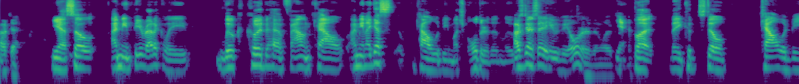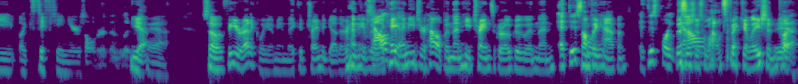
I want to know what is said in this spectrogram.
Okay. Yeah, so I mean theoretically Luke could have found Cal. I mean, I guess Cal would be much older than Luke, I was gonna say he would be older than Luke. Yeah, but they could still Cal would be like fifteen years older than Luke. yeah. Yeah. So theoretically, I mean, they could train together, and he'd be like, "Hey, could- I need your help," and then he trains Grogu, and then At this something point, happens. At this point, This Cal, is just wild speculation, Yeah. but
